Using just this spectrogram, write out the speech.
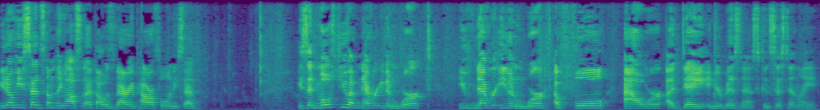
You know, he said something also that I thought was very powerful, and he said, he said, most of you have never even worked You've never even worked a full hour a day in your business consistently.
